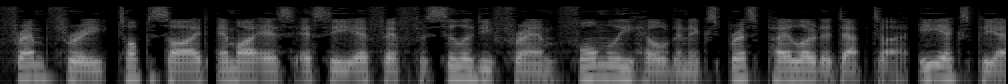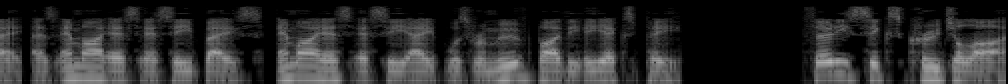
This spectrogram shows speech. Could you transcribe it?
FRAM-3 topside MISSEFF facility FRAM formerly held an Express Payload Adapter EXPA as MISSE base. MISSE-8 was removed by the EXP. 36 crew July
